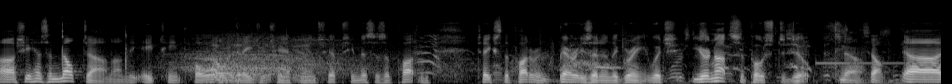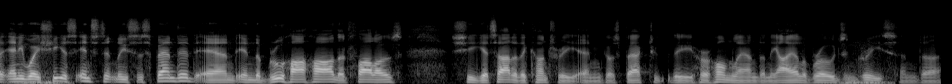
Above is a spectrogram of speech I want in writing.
uh, she has a meltdown on the 18th hole of a major championship. She misses a putt and takes the putter and buries it in the green, which you're not supposed to do. No. So uh, anyway, she is instantly suspended, and in the brouhaha that follows, she gets out of the country and goes back to the, her homeland on the Isle of Rhodes in Greece, and uh,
